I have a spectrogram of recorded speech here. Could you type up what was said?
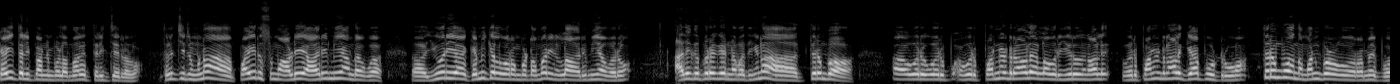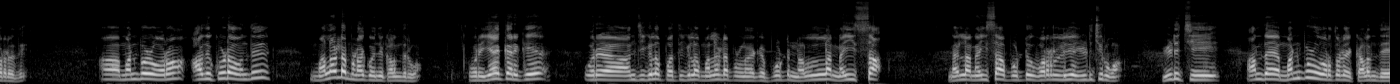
கை தெளிப்பான் மூலமாக தெளிச்சிடறோம். தெளிச்சிட்டோம்னா பயிர் சும்மா அப்படியே அருமையாக அந்த யூரியா கெமிக்கல் உரம் போட்ட மாதிரி நல்லா அருமையாக வரும். அதுக்கு பிறகு என்ன பார்த்தீங்கன்னா திரும்ப ஒரு ஒரு ஒரு பன்னெண்டு நாள் இல்லை ஒரு இருபது நாள் ஒரு பன்னெண்டு நாள் கேப் விட்ருவோம் திரும்பவும் அந்த மண்புழு உரமே போடுறது. மண்புழு உரம் அது கூட வந்து மல்லாட்டை புண்ணாக்கு கொஞ்சம் கலந்துருவோம். ஒரு ஏக்கருக்கு ஒரு அஞ்சு கிலோ பத்து கிலோ மல்லாட்டை புண்ணாக்கு போட்டு நல்லா நைஸாக நல்லா நைஸாக போட்டு உரல்லையே இடிச்சிருவோம். இடித்து அந்த மண்புழு உரத்தோட கலந்து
